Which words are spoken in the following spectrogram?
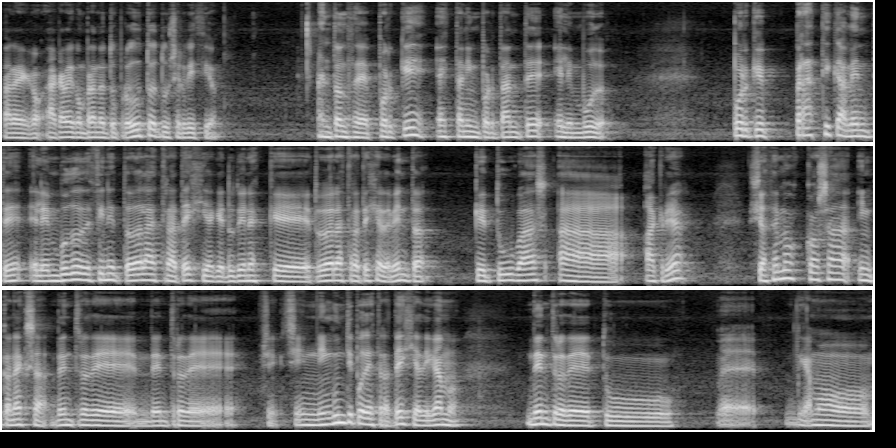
para que acabe comprando tu producto tu servicio. Entonces, ¿por qué es tan importante el embudo? Porque prácticamente el embudo define toda la estrategia que tú tienes que, toda la estrategia de venta que tú vas a, crear. Si hacemos cosas inconexas dentro de, dentro de, sin ningún tipo de estrategia, digamos, dentro de tu, eh, digamos,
